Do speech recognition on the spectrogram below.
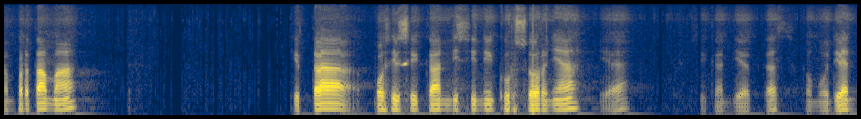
Yang pertama, kita posisikan di sini kursornya, ya, posisikan di atas, kemudian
